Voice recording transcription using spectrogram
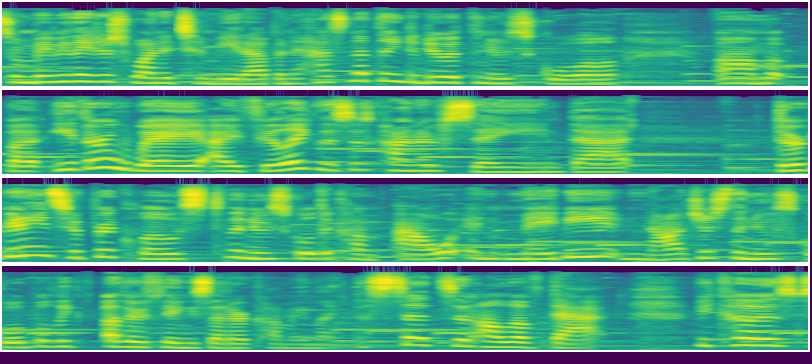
So maybe they just wanted to meet up, and it has nothing to do with the new school. Um, but either way, I feel like this is kind of saying that they're getting super close to the new school to come out and maybe not just the new school but like other things that are coming like the sets and all of that. Because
